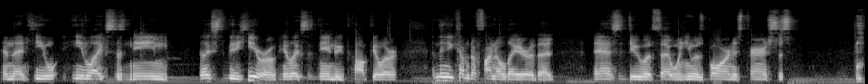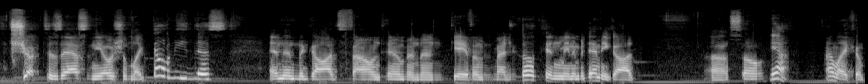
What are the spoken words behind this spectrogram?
and that he he likes his name, he likes to be the hero, he likes his name to be popular, and then you come to find out later that it has to do with that when he was born, his parents just chucked his ass in the ocean, like, don't need this and then the gods found him and then gave him his magic hook and made him a demigod. Uh, so yeah, I like him.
